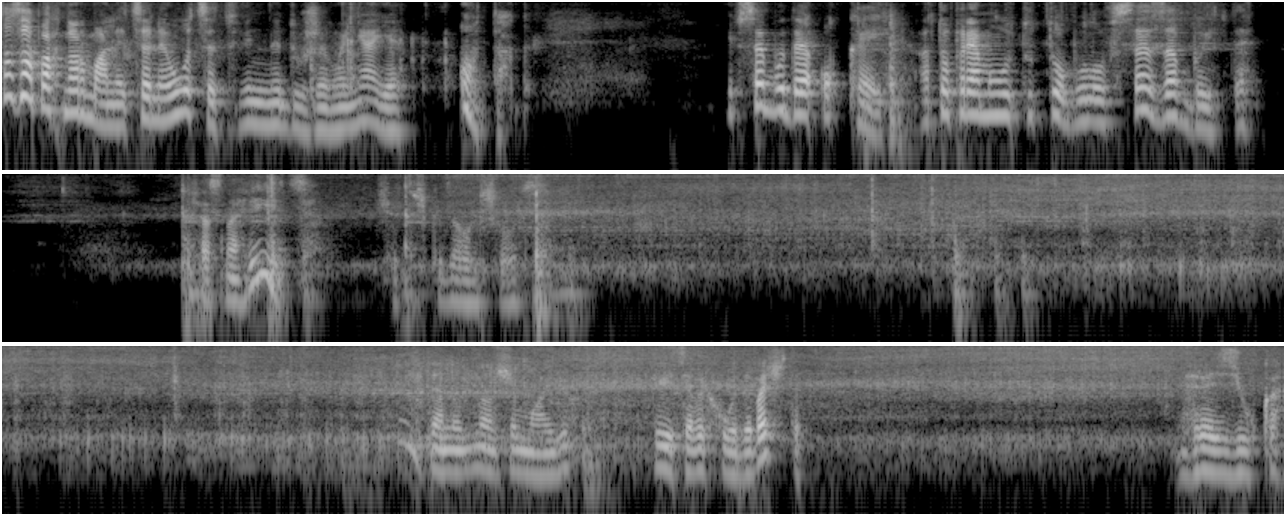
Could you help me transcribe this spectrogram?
та запах нормальний, це не оцет, він не дуже воняє. Отак. І все буде окей. А то прямо тут було все забите. Зараз нагріється. Ще трішки залишилося. Я нажимаю. Дивіться, виходить, бачите? Грязюка.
